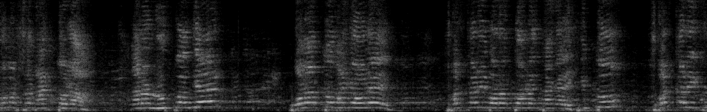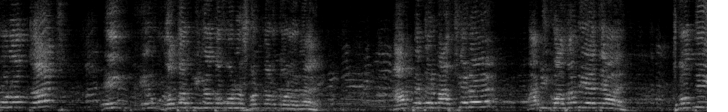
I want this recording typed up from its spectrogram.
সমস্যা থাকতো না। কারণ রূপগঞ্জের বরাদ্দ থাকে অনেক, সরকারি বরাদ্দ অনেক থাকে, কিন্তু সরকারি কোনো কাজ এই গত বিগত কোনো সরকার করে নাই। আপনাদের মাঝখানে আমি কথা দিয়ে যাই। যদি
